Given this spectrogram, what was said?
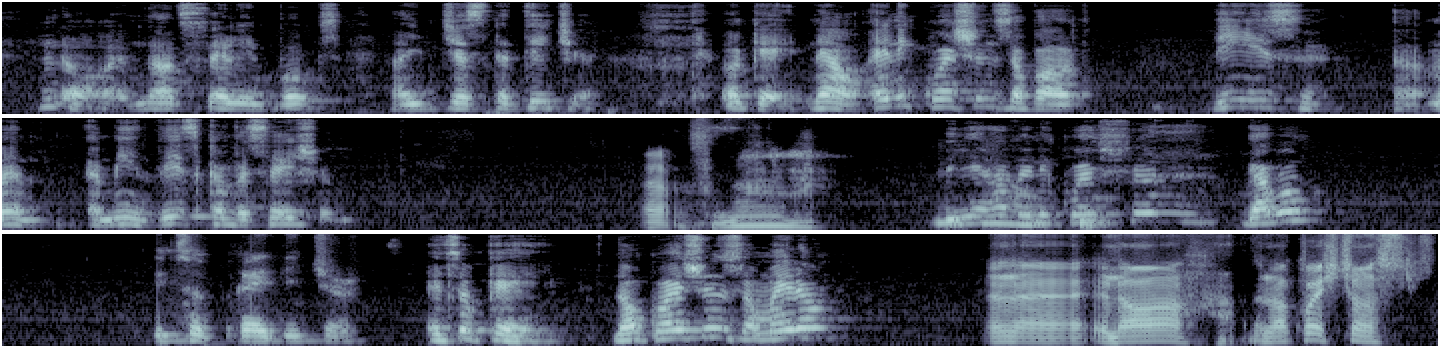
no, I'm not selling books. I'm just a teacher. Okay, now any questions about these? Uh, man, I mean this conversation. Uh, Do you have any question, Gabo? It's okay, teacher. It's okay. No questions, Homero? uh, no, no questions.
